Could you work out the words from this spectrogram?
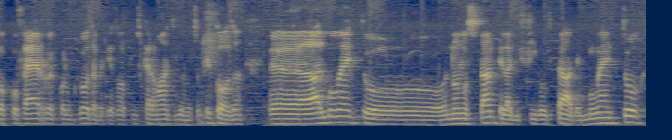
tocco ferro e qualunque cosa perché sono più scaramantico, non so che cosa. Eh, al momento, nonostante la difficoltà del momento,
